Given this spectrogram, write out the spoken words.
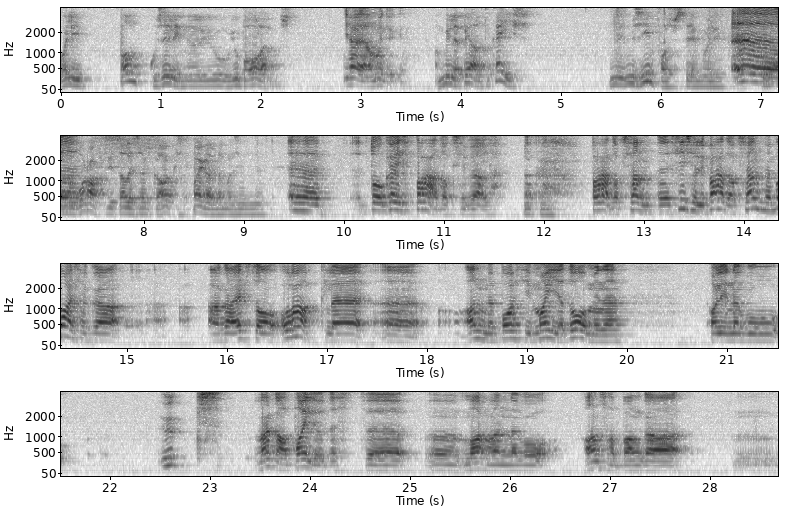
oli pank kui selline oli ju juba olemas. ja, ja muidugi. aga mille peal ta käis? mis infosüsteem oli äh,? Oracle'it alles hakkasid paigaldama sinna äh,? too käis Paradoxi peal okay.. Paradoxi and-, siis oli Paradoxi andmebaas, aga aga eks too Oracle äh, andmebaasi majja toomine oli nagu üks väga paljudest, äh, ma arvan, nagu Hansapanga mm,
